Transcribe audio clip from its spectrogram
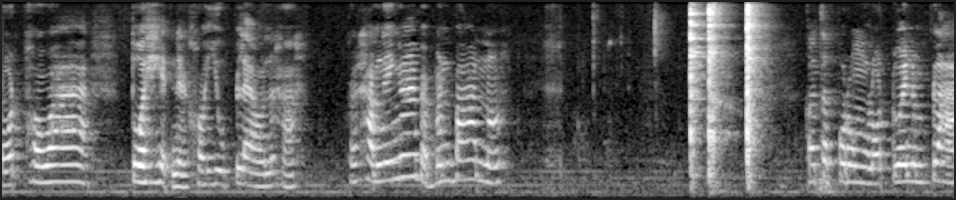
รสเพราะว่าตัวเห็ดเนี่ยเขายุบแล้วนะคะ ก็ทำง่ายๆแบบบ้านๆเนาะก็จะปรุงรสด้วยน้ำปลา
